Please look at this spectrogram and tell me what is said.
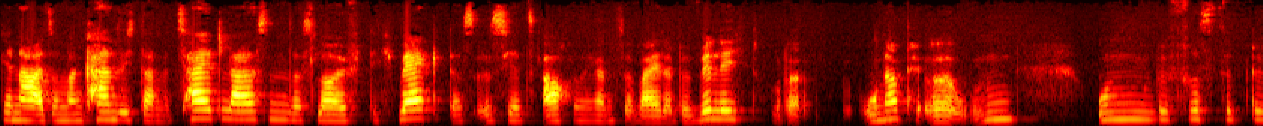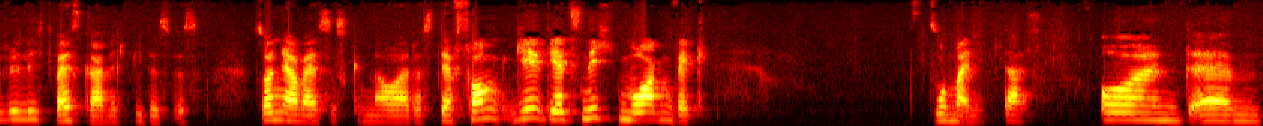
genau, also man kann sich damit Zeit lassen, das läuft nicht weg, das ist jetzt auch eine ganze Weile bewilligt oder äh, un unbefristet bewilligt, weiß gar nicht, wie das ist. Sonja weiß es genauer, dass der Fonds geht jetzt nicht morgen weg. So meine ich das. Und ähm,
